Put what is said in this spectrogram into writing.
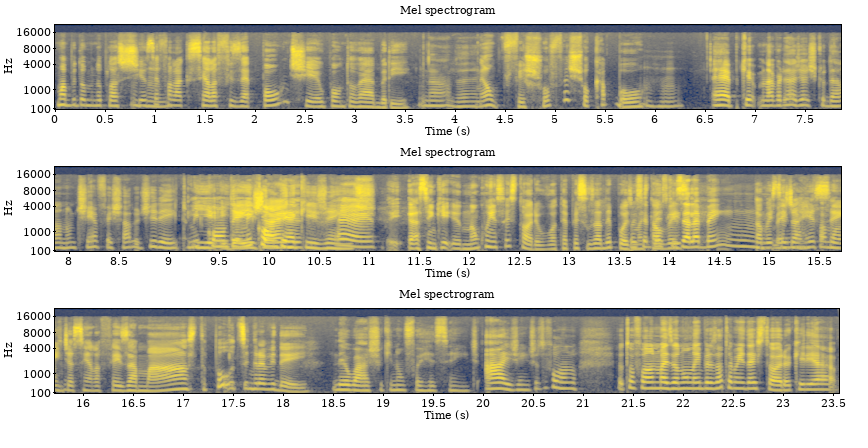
uma abdominoplastia, uhum. você falar que se ela fizer ponte, o ponto vai abrir. Nada, né? Não, fechou, fechou, acabou. Uhum. É, porque na verdade acho que o dela não tinha fechado direito. Me e, contem, e me contem é, aqui, gente. É, assim que eu não conheço a história, eu vou até pesquisar depois, mas talvez ela é bem talvez bem seja recente, famosa. assim, ela fez a masta, putz, engravidei. Eu acho que não foi recente. Ai, gente, eu tô falando, eu tô falando, mas eu não lembro exatamente da história. Eu queria,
